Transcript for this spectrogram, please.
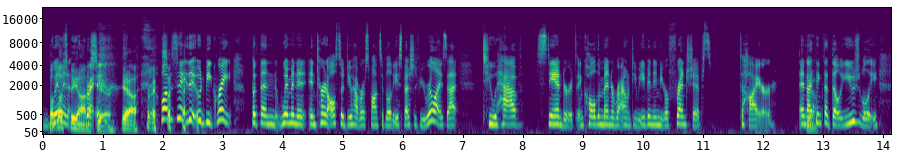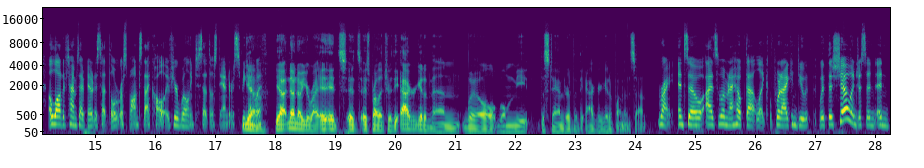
But let's be honest right. here. Yeah. Right. Well, I would say it would be great, but then women in, in turn also do have a responsibility, especially if you realize that, to have standards and call the men around you, even in your friendships, to higher. And I think that they'll usually, a lot of times I've noticed that they'll respond to that call if you're willing to set those standards to begin yeah. with. Yeah. No, no, you're right. It, it's it's it's probably true. The aggregate of men will will meet the standard that the aggregate of women set. Right. And so as women, I hope that like what I can do with with this show and just in, in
